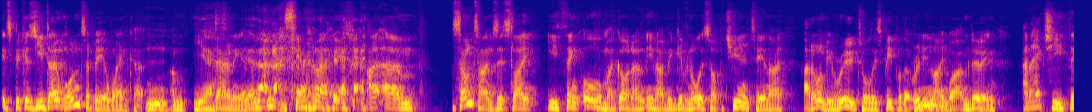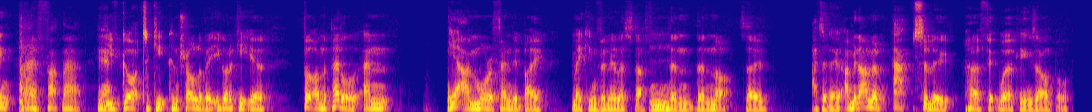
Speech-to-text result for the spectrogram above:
it's because you don't want to be a wanker. I'm Mm. Yes. downing it. Yeah, no, no, You know, like, I, um, sometimes it's like you think, oh my God, I, you know, I've been given all this opportunity and I, I don't want to be rude to all these people that really like what I'm doing. And actually you think, oh, fuck that. Yeah. You've got to keep control of it. You've got to keep your foot on the pedal. And yeah, I'm more offended by making vanilla stuff than than not. So I don't know. I mean, I'm an absolute perfect working example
